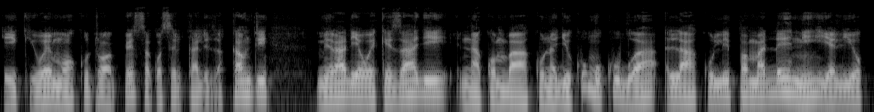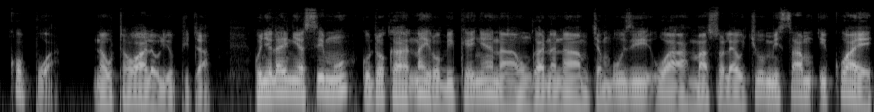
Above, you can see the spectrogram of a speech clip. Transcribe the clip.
ikiwemo kutoa pesa kwa serikali za kaunti, miradi ya uwekezaji, na kwamba kuna jukumu kubwa la kulipa madeni yaliyokopwa na utawala uliopita. Kwenye laini ya simu kutoka Nairobi, Kenya, naungana na mchambuzi wa maswala ya uchumi Sam Ikwae.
